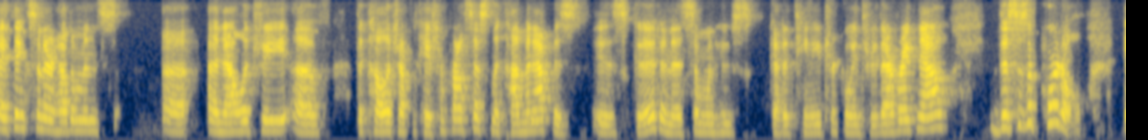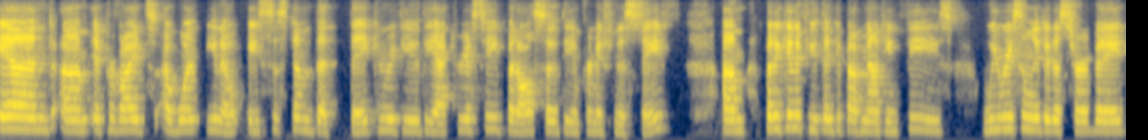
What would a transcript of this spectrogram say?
I think Senator Hettleman's uh, analogy of the college application process and the Common App is is good. And as someone who's got a teenager going through that right now, this is a portal, and um, it provides a one you know a system that they can review the accuracy, but also the information is safe. Um, but again, if you think about mounting fees, we recently did a survey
